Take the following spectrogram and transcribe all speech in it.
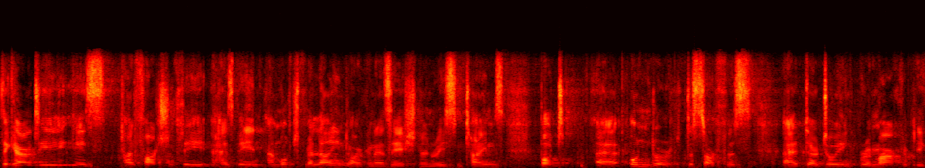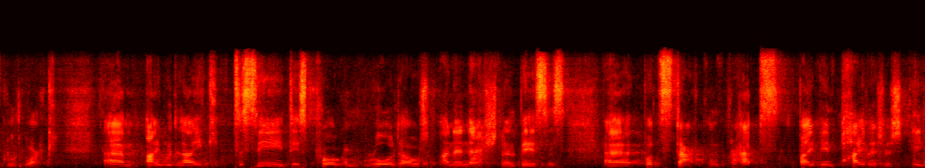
The Gardaí is, unfortunately, has been a much maligned organisation in recent times, but uh, under the surface, uh, they're doing remarkably good work. Um, I would like to see this programme rolled out on a national basis, uh, but starting perhaps by being piloted in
